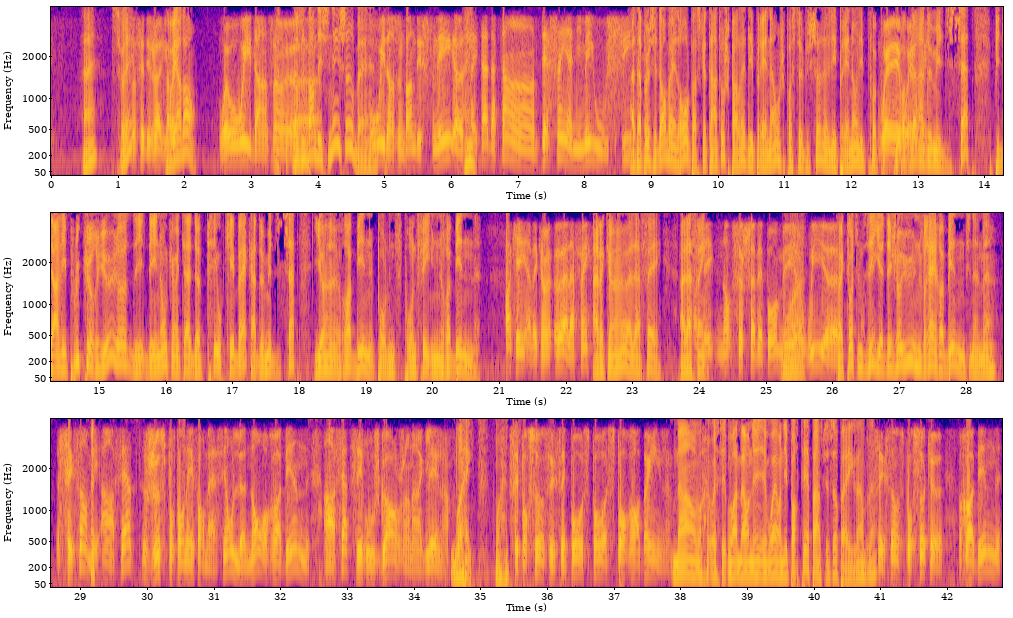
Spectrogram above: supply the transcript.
Hein? C'est vrai? Ça, c'est déjà arrivé. Ben, oui, oui, oui, dans un... Dans une bande dessinée, ça? Ben... Oui, dans une bande dessinée. Euh, ça a hein? été adapté en dessin animé aussi. Attends un peu, c'est donc bien drôle, parce que tantôt, je parlais des prénoms, je sais pas si tu as vu ça, les prénoms les plus, populaires en 2017. Puis dans les plus curieux, là, des, noms qui ont été adoptés au Québec en 2017, il y a un Robin pour une, pour une fille, une Robin. OK, avec un E à la fin. Avec un E à la fin. À la fin. Non, ça, je savais pas, mais euh, oui. Euh, fait que toi, tu me dis, il y a déjà eu une vraie Robin, finalement. C'est ça, mais en fait, juste pour ton information, le nom Robin, en fait, c'est rouge-gorge en anglais, là. Ouais, ouais. C'est pour ça, c'est, pas, pas, pas Robin, là. Non, ouais, c'est, ouais, ben on est, ouais, on est porté à penser ça, par exemple. Hein. C'est ça, c'est pour ça que Robin,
